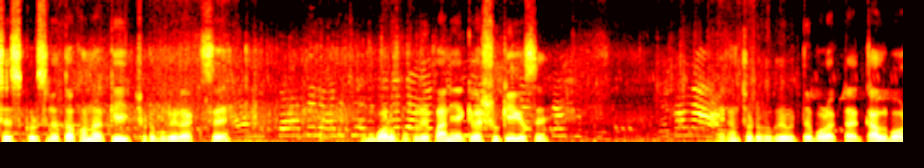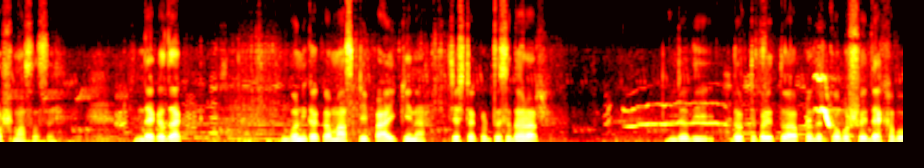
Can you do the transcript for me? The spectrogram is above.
শেষ করছিল তখন আর কি ছোট পুকুরে রাখছে। বড় পুকুরের পানি একেবারে শুকিয়ে গেছে। এখন ছোট পুকুরের ভিতরে বড় একটা কাল বস মাছ আছে। দেখা যাক গণি কাকা মাছটি পায় কিনা। চেষ্টা করতেছে ধরার। যদি ধরতে পারি তো আপনাদেরকে অবশ্যই দেখাবো।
